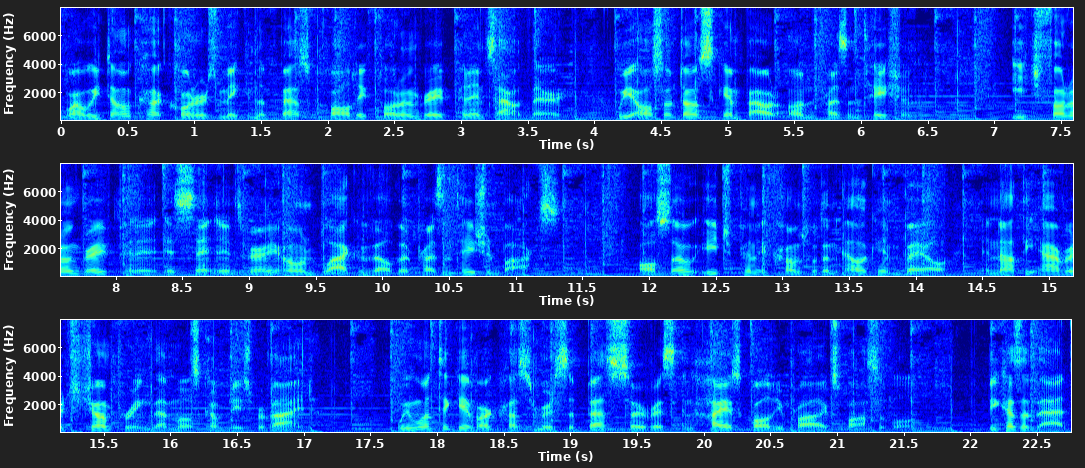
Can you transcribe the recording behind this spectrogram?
While we don't cut corners making the best quality photo engraved pendants out there, we also don't skimp out on presentation. Each photo engraved pendant is sent in its very own black velvet presentation box. Also, each pendant comes with an elegant bail and not the average jump ring that most companies provide. We want to give our customers the best service and highest quality products possible. Because of that,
